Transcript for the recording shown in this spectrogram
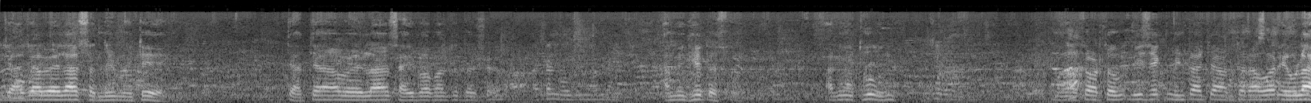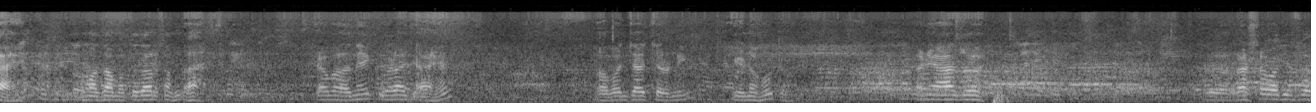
जेव्हा ज्या ज्या वेळेला संधी मिळते त्या त्या वेळेला साईबाबांचं दर्शन आम्ही घेत असतो. आणि इथून मला असं वाटतं वीस एक मिनिटाच्या अंतरावर येवला आहे. माझा मतदारसंघ आहे. त्यामुळे अनेक वेळा जे आहे बाबांच्या चरणी येणं होतं. आणि आज राष्ट्रवादीचं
